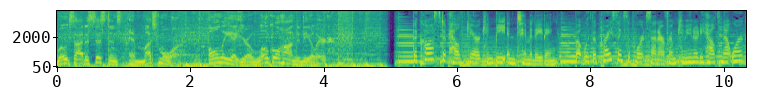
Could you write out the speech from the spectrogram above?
roadside assistance, and much more. Only at your local Honda dealer. The cost of healthcare can be intimidating, but with the Pricing Support Center from Community Health Network,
